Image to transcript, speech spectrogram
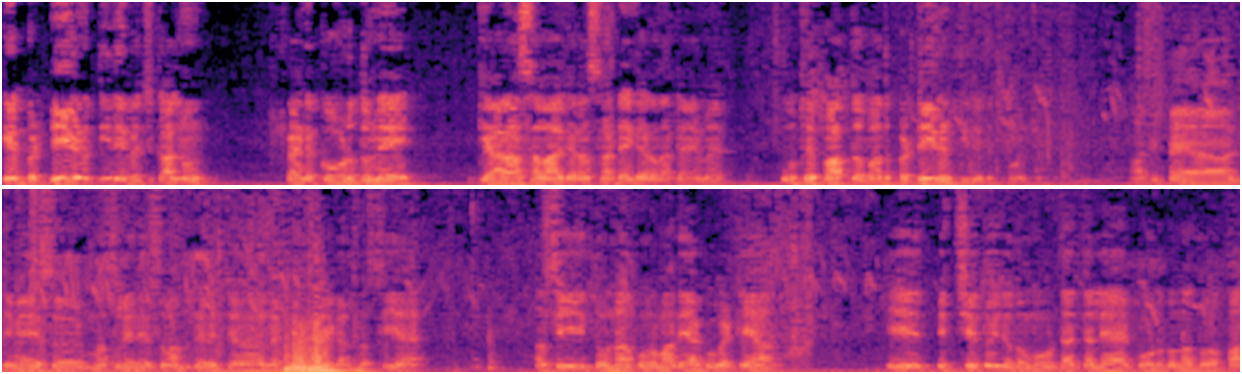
ਕਿ ਵੱਡੀ ਗਿਣਤੀ ਦੇ ਵਿੱਚ ਕੱਲ ਨੂੰ ਪਿੰਡ ਕੋਟ ਦੁਨੇ 11 ਸਵਾ 11 11:30 ਦਾ ਟਾਈਮ ਹੈ। ਉੱਥੇ ਵੱਧ ਤੋਂ ਵੱਧ ਵੱਡੀ ਗਿਣਤੀ ਦੇ ਵਿੱਚ ਪਹੁੰਚੋ ਅੱਜ ਪਿਆ ਜਿਵੇਂ ਇਸ ਮਸਲੇ ਦੇ ਸੰਬੰਧ ਦੇ ਵਿੱਚ ਲੱਖਾਂ ਨੇ ਗੱਲ ਦੱਸੀ ਹੈ, ਅਸੀਂ ਦੋਨਾਂ ਫੋਰਮਾਂ ਦੇ ਆਗੂ ਬੈਠੇ ਆ ਇਹ ਪਿੱਛੇ ਤੋਂ ਹੀ ਜਦੋਂ ਮੋਰਚਾ ਚੱਲਿਆ ਕੋਟ ਦੋਨਾਂ ਤੋਂ ਆਪਾਂ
